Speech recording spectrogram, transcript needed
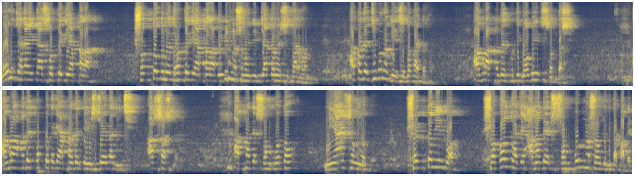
বহু জায়গায় কাজ করতে গিয়ে আপনারা সত্য তুলে ধরতে গিয়ে আপনারা বিভিন্ন সময় নির্যাতনের শিকার হন। আপনাদের জীবনও গিয়েছে দফায় দফায়। আমরা আপনাদের প্রতি গভীর শ্রদ্ধাশীল আমরা আমাদের পক্ষ থেকে আপনাদেরকে নিশ্চয়তা দিচ্ছি, আশ্বাস আপনাদের সঙ্গত, ন্যায়সঙ্গত সত্য নির্ভর সকল কাজে আমাদের সম্পূর্ণ সহযোগিতা পাবেন।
